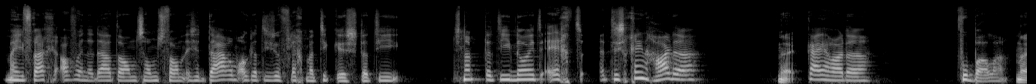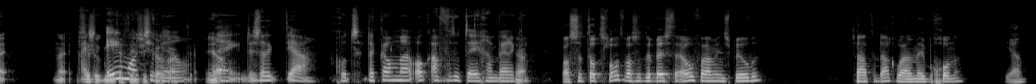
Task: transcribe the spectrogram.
Maar je vraagt je af inderdaad dan soms van... is het daarom ook dat hij zo flegmatiek is? Dat hij, snap dat hij nooit echt... Het is geen harde, Nee. keiharde voetballer. Nee, nee Hij zit is ook niet emotioneel. karakter. Ja. Nee, dus dat ik, ja, goed. Dat kan eh, ook af en toe tegen hem werken. Ja. Was het tot slot, was het de beste elf waar we in speelden? Zaterdag, waar we mee begonnen? Ja.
